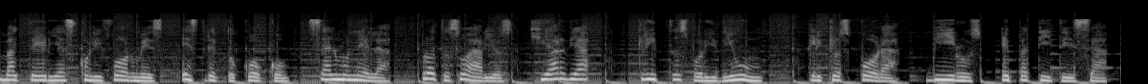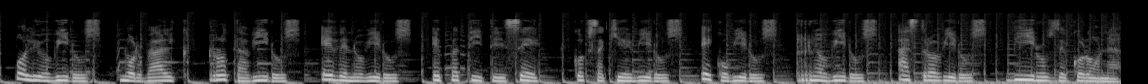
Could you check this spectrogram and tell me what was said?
bacterias coliformes, estreptococo, salmonella, protozoarios, giardia, cryptosporidium, cliclospora, virus, hepatitis A, poliovirus, norvalk, rotavirus, edenovirus, hepatitis C, coxsackievirus, ecovirus, reovirus, astrovirus, virus de corona.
